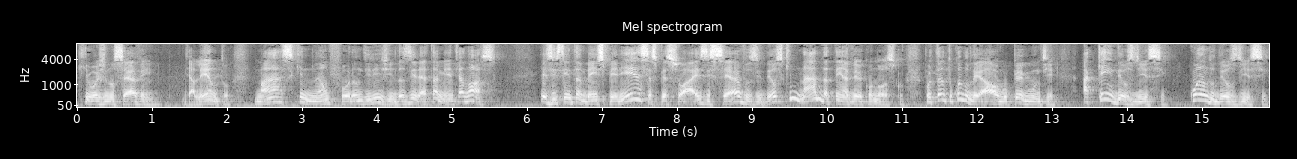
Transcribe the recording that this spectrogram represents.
que hoje nos servem de alento, mas que não foram dirigidas diretamente a nós. Existem também experiências pessoais de servos de Deus que nada têm a ver conosco. Portanto, quando lê algo, pergunte: a quem Deus disse? Quando Deus disse?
